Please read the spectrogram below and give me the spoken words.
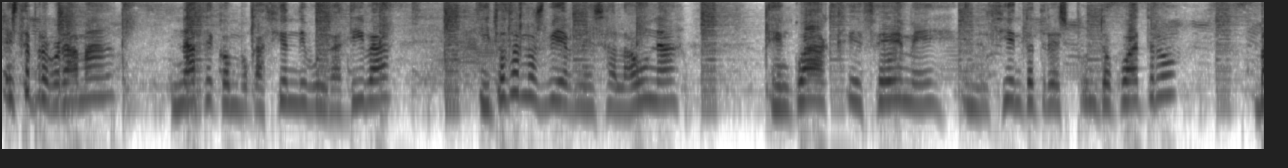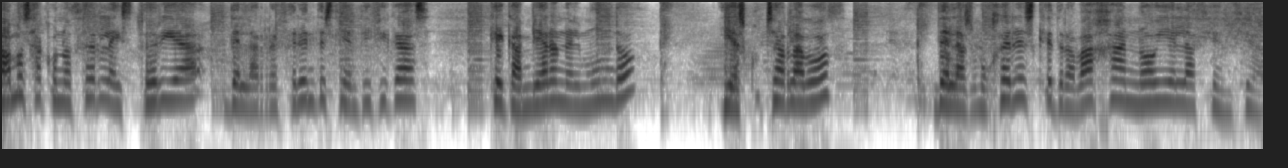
Este programa nace con vocación divulgativa y todos los viernes a la una en CUAC FM en el 103.4 vamos a conocer la historia de las referentes científicas que cambiaron el mundo y a escuchar la voz de las mujeres que trabajan hoy en la ciencia.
